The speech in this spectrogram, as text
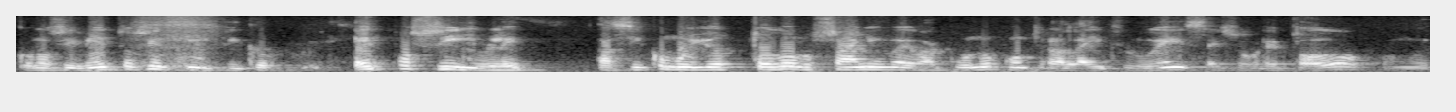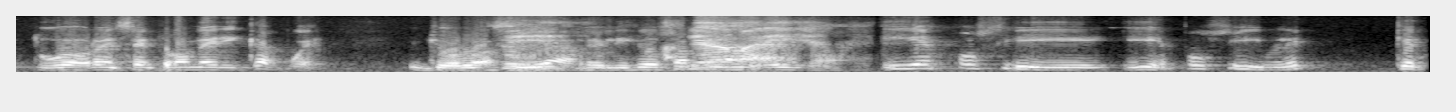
conocimiento científico, es posible así como yo todos los años me vacuno contra la influenza y sobre todo cuando estuve ahora en Centroamérica, pues yo lo hacía religiosamente. Y es, posible y es posible que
